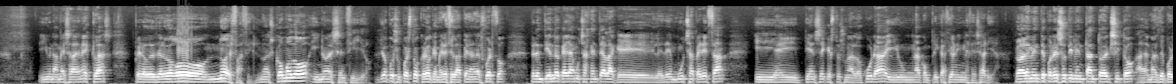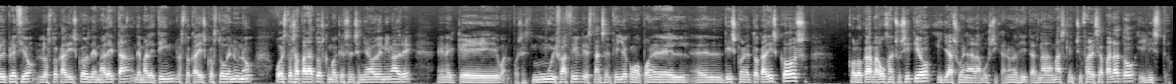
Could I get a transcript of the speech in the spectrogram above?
y una mesa de mezclas, pero desde luego no es fácil, no es cómodo y no es sencillo. Yo por supuesto creo que merece la pena el esfuerzo, pero entiendo que haya mucha gente a la que le dé mucha pereza y, piense que esto es una locura y una complicación innecesaria. Probablemente por eso tienen tanto éxito, además de por el precio, los tocadiscos de maleta, de maletín, los tocadiscos todo en uno, o estos aparatos como el que os he enseñado de mi madre, en el que, bueno, pues es muy fácil, es tan sencillo como poner el, el disco en el tocadiscos, colocar la aguja en su sitio y ya suena la música. No necesitas nada más que enchufar ese aparato y listo.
